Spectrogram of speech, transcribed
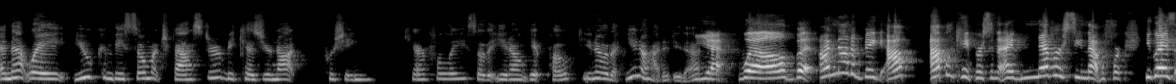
And that way you can be so much faster because you're not pushing carefully so that you don't get poked? You know that you know how to do that. Yeah. Well, but I'm not a big app applique person. I've never seen that before. You guys,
